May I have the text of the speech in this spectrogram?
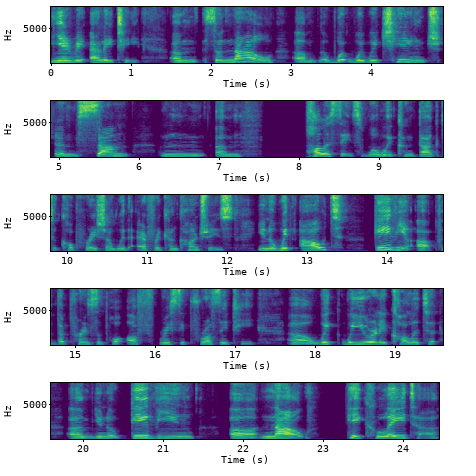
in reality. Um, so now um, we, we change um, some um, um, policies when we conduct cooperation with African countries, you know, without giving up the principle of reciprocity uh, we, we usually call it, um, you know, giving uh, now, take later,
